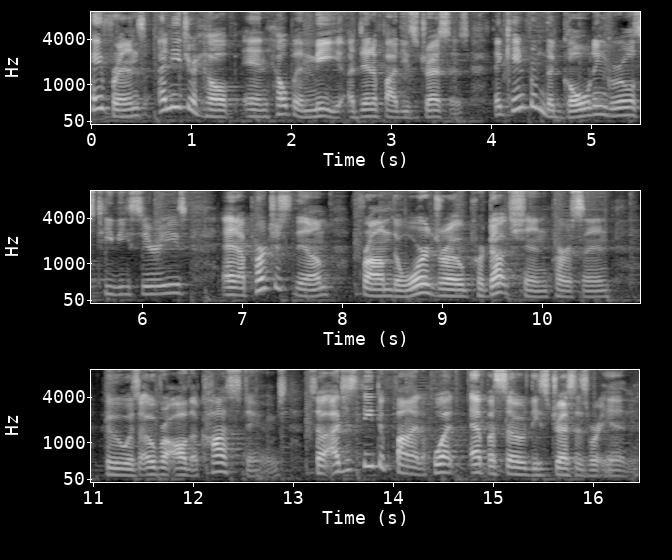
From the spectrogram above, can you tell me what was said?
Hey friends, I need your help in helping me identify these dresses. They came from the Golden Girls TV series, and I purchased them from the wardrobe production person who was over all the costumes. So I just need to find what episode these dresses were in.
